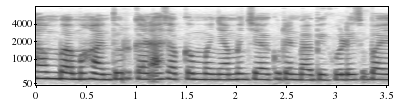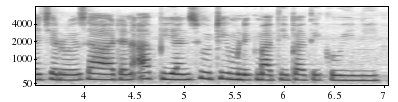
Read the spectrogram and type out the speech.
Hamba menghancurkan asap kemenyan menjagu dan babi guling supaya Jerosa dan Abian sudi menikmati batiku ini.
